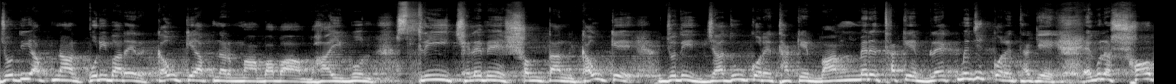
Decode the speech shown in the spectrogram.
যদি আপনার পরিবারের কাউকে আপনার মা বাবা ভাই বোন স্ত্রী ছেলে মেয়ে সন্তান কাউকে যদি জাদু করে থাকে, বান মেরে থাকে ব্ল্যাক ম্যাজিক করে থাকে, এগুলো সব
